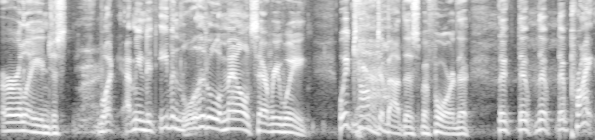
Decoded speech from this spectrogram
early and just right. what I mean, even little amounts every week. We talked yeah. about this before. The the the the, the price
